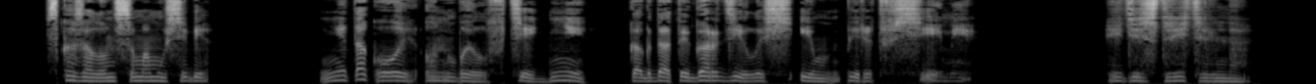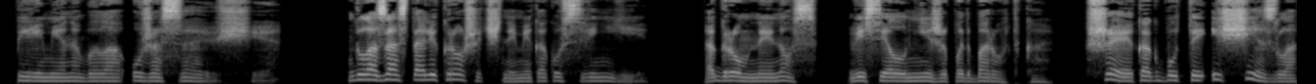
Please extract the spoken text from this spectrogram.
— сказал он самому себе. Не такой он был в те дни, когда ты гордилась им перед всеми. И действительно, перемена была ужасающая. Глаза стали крошечными, как у свиньи. Огромный нос висел ниже подбородка. Шея как будто исчезла,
